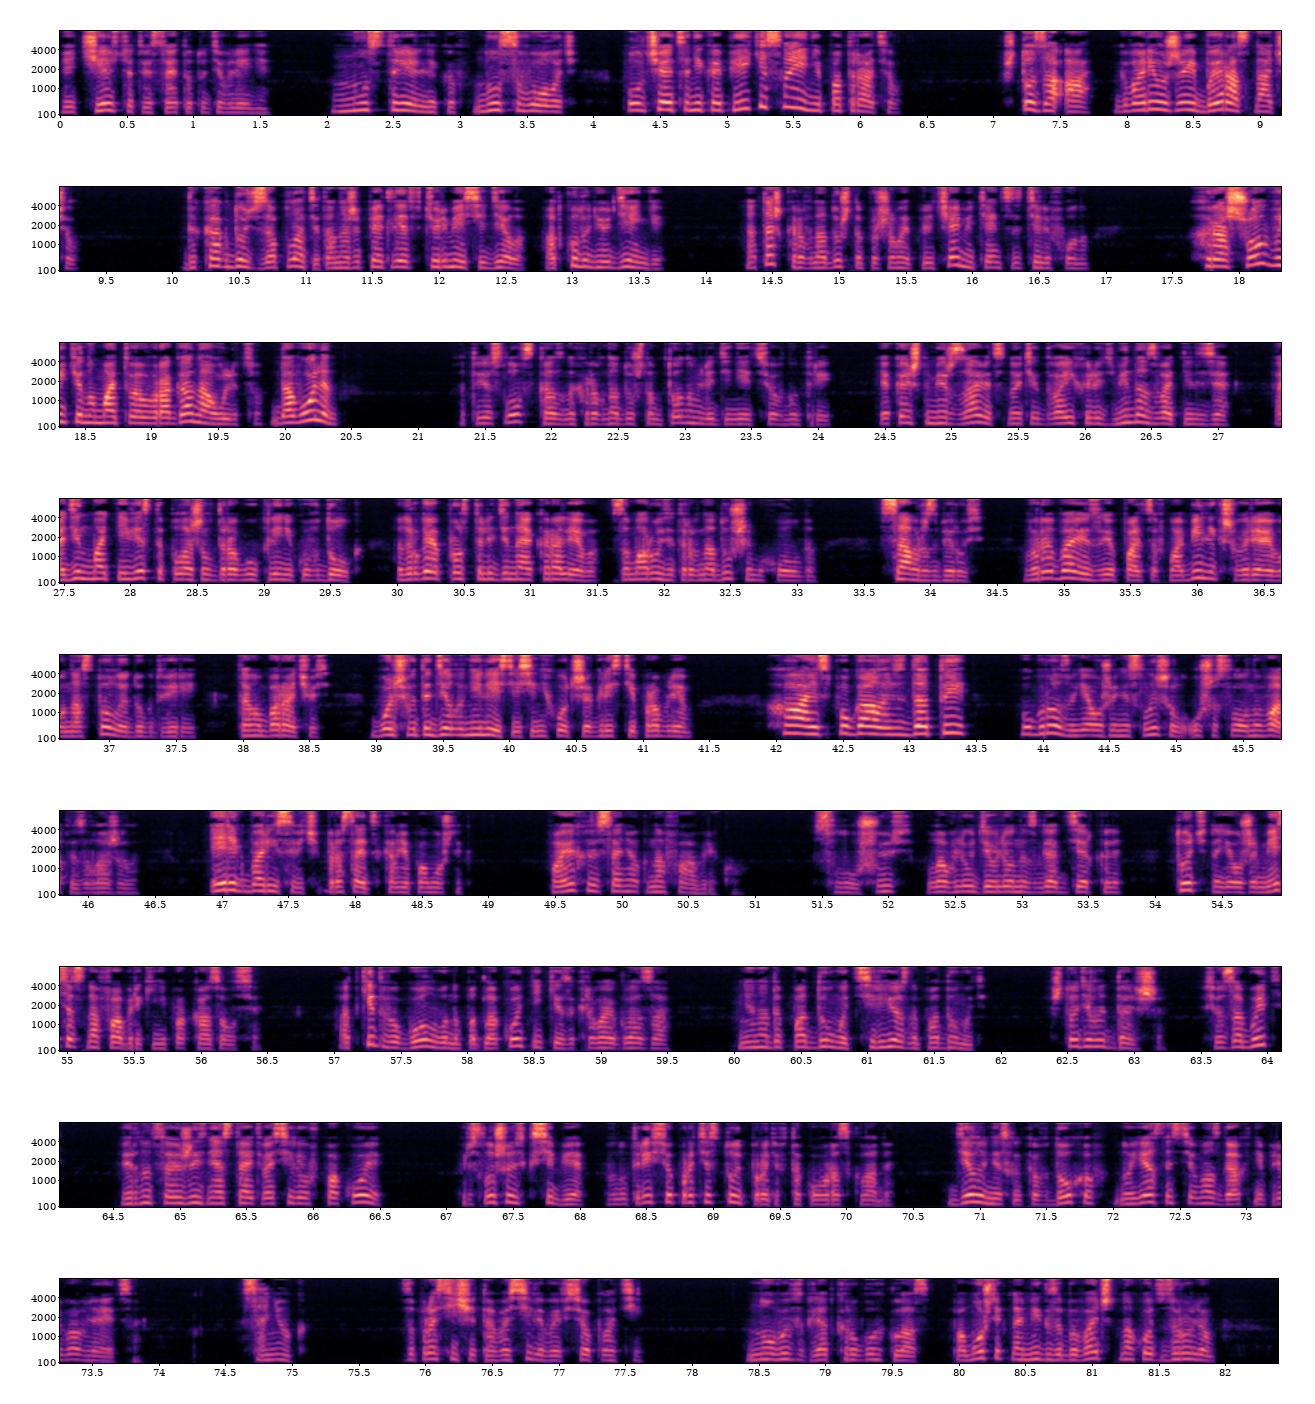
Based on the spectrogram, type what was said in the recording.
У челюсть отвисает от удивления. Ну, Стрельников, ну, сволочь. Получается, ни копейки своей не потратил? Что за А? Говори уже и Б раз начал. Да как дочь заплатит? Она же пять лет в тюрьме сидела. Откуда у нее деньги? Наташка равнодушно пожимает плечами и тянется за телефоном. «Хорошо, выкину, мать твоего врага, на улицу. Доволен?» От ее слов, сказанных равнодушным тоном, леденеет все внутри. Я, конечно, мерзавец, но этих двоих людьми назвать нельзя. Один мать невесты положил дорогую клинику в долг, а другая просто ледяная королева, заморозит равнодушием и холодом. Сам разберусь. Вырываю из ее пальцев мобильник, швыряю его на стол и иду к двери. Там оборачиваюсь. Больше в это дело не лезь, если не хочешь огрести проблем. «Ха, испугалась, да ты...» Угрозу я уже не слышал, уши словно ваты заложило. «Эрик Борисович», — бросается ко мне помощник. «Поехали, Санек, на фабрику». «Слушаюсь», — ловлю удивленный взгляд в зеркале. Точно, я уже месяц на фабрике не показывался. Откидываю голову на подлокотники и закрываю глаза. Мне надо подумать, серьезно подумать. Что делать дальше? Все забыть? Вернуть свою жизнь и оставить Васильева в покое? Прислушиваюсь к себе. Внутри все протестует против такого расклада. Делаю несколько вдохов, но ясности в мозгах не прибавляется. Санек, запроси счета Васильева и все оплати. Новый взгляд круглых глаз. Помощник на миг забывает, что находится за рулем.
